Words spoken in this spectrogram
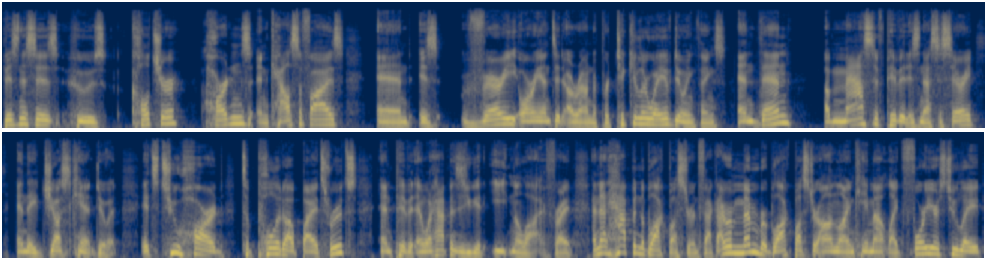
businesses whose culture hardens and calcifies and is very oriented around a particular way of doing things. And then a massive pivot is necessary and they just can't do it. It's too hard to pull it out by its roots and pivot. And what happens is you get eaten alive, right? And that happened to Blockbuster. In fact, I remember Blockbuster Online came out like four years too late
